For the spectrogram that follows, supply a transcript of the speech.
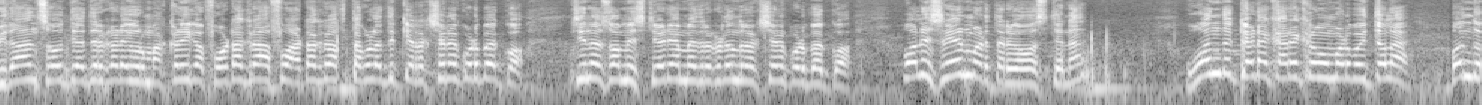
ವಿಧಾನಸೌಧ ಎದುರುಗಡೆ ಇವ್ರ ಮಕ್ಕಳಿಗೆ ಫೋಟೋಗ್ರಾಫ್ ಆಟೋಗ್ರಾಫ್ ತಗೊಳ್ಳೋದಕ್ಕೆ ರಕ್ಷಣೆ ಕೊಡಬೇಕು, ಚಿನ್ನಸ್ವಾಮಿ ಸ್ಟೇಡಿಯಂ ಎದುರುಗಡೆ ರಕ್ಷಣೆ ಕೊಡಬೇಕು. ಪೊಲೀಸರು ಏನು ಮಾಡ್ತಾರೆ ವ್ಯವಸ್ಥೆನ? ಒಂದು ಕಡೆ ಕಾರ್ಯಕ್ರಮ ಮಾಡ್ಬೋಯ್ತಲ್ಲ? ಬಂದು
